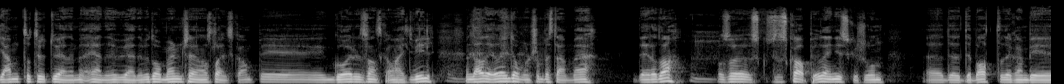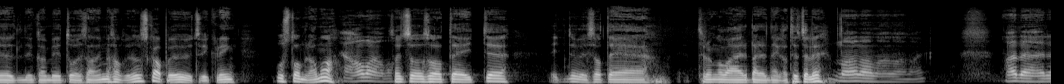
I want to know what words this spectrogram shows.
jevnt og trutt uenige med, enige, uenige med dommeren. Senest landskamp i går, svenskene var helt ville. Men da er det jo den dommeren som bestemmer der og da. Og så, så skaper jo den diskusjonen det det, debatt, og det kan bli, det kan bli dårlig stemning, men samtidig så skaper jo utvikling hos dommerne. Ja da, ja da. Så, så, så det er ikke det er ikke nødvendigvis at det trenger å være bare negativt, eller? Nei, nei, nei. nei, nei. det, er,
